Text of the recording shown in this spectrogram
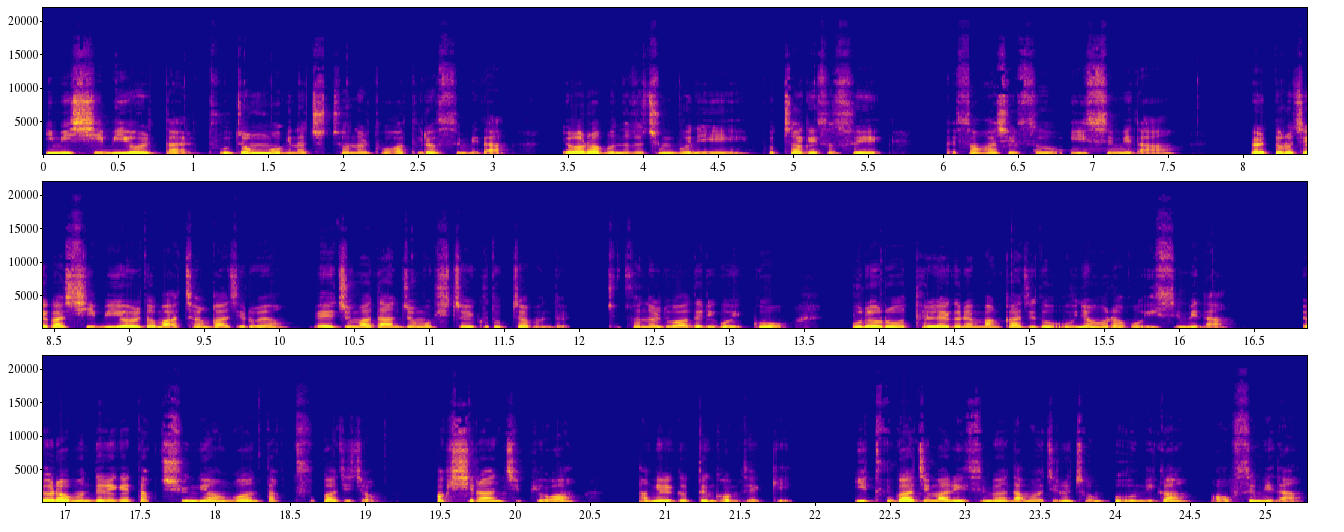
이미 12월 달 두 종목이나 추천을 도와드렸습니다. 여러분들도 충분히 포착해서 수익 달성하실 수 있습니다. 별도로 제가 12월도 마찬가지로요. 매주마다 한 종목씩 저희 구독자분들 추천을 도와드리고 있고 무료로 텔레그램 방까지도 운영을 하고 있습니다. 여러분들에게 딱 중요한 건 딱 두 가지죠. 확실한 지표와 당일 급 등 검색기. 이 두 가지만 있으면 나머지는 전부 의미가 없습니다.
